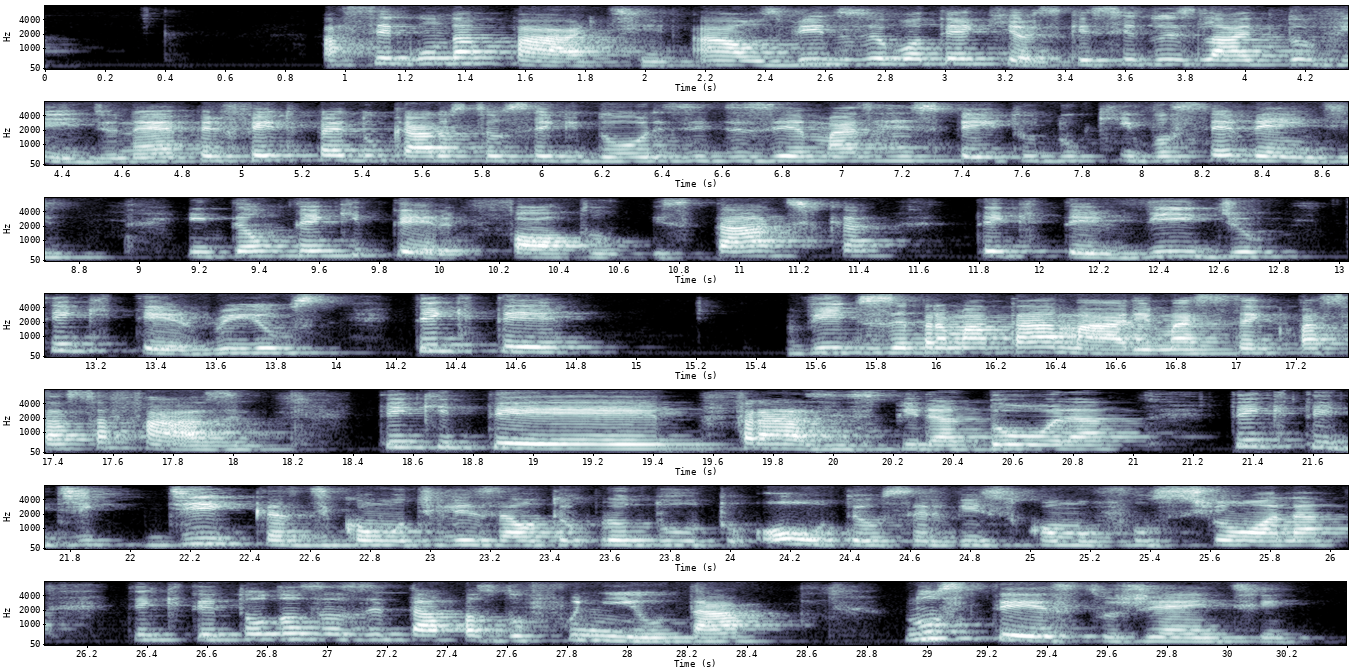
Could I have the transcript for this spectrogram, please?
A segunda parte. Ah, os vídeos eu botei aqui, ó. Esqueci do slide do vídeo, né? Perfeito para educar os teus seguidores e dizer mais a respeito do que você vende. Então tem que ter foto estática, tem que ter vídeo, tem que ter reels, tem que ter vídeos é para matar a Mari, mas tem que passar essa fase. Tem que ter frase inspiradora, tem que ter dicas de como utilizar o teu produto ou o teu serviço, como funciona. Tem que ter todas as etapas do funil, tá? Nos textos, gente,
